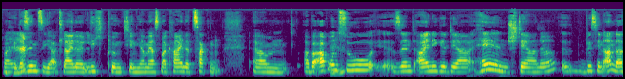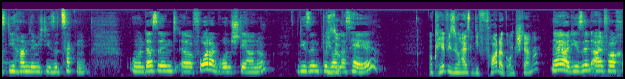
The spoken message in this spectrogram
Weil mhm. da sind sie ja, kleine Lichtpünktchen, die haben erstmal keine Zacken. Ähm, aber ab und mhm. zu sind einige der hellen Sterne äh, ein bisschen anders. Die haben nämlich diese Zacken. Und das sind äh, Vordergrundsterne. Die sind besonders wieso? hell. Okay, wieso heißen die Vordergrundsterne? Naja, die sind einfach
